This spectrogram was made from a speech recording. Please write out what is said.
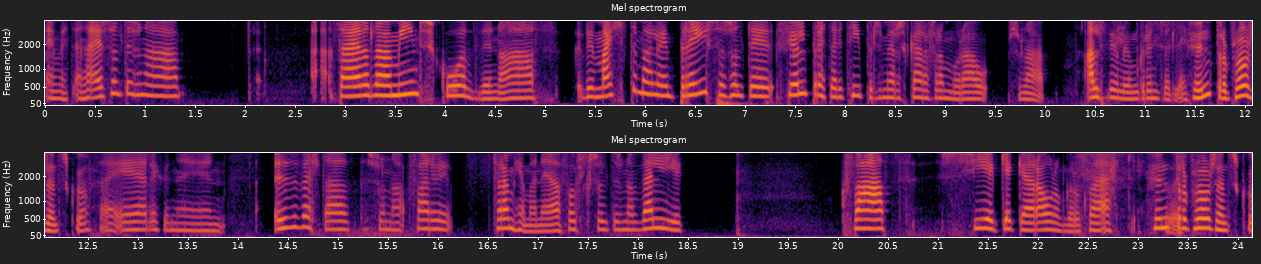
einmitt en það er svolítið svona það er allavega mín skoðun að við mættum alveg breysa svolítið fjölbreyttari típur sem er að skara fram úr á svona alþjóðlegum grundvelli 100% sko. það er einhvern veginn auðvelt að svona fari fram hjá manni að fólk svolítið svona velji hvað sé geggjaðar árangur og hvað ekki þú veist. 100% sko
